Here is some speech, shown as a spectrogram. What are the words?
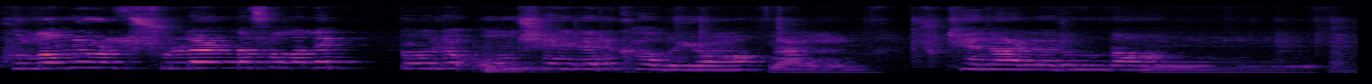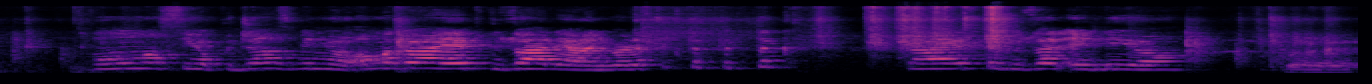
Kullanıyoruz şuralarında falan hep böyle un şeyleri kalıyor. Nerelerim? Şu kenarlarında. Hmm. Onu nasıl yapacağız bilmiyorum ama gayet güzel yani böyle tık tık tık tık gayet de güzel eliyor. Böyle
